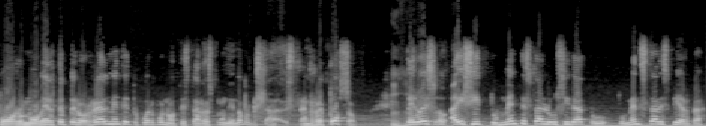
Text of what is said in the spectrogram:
por moverte, pero realmente tu cuerpo no te está respondiendo porque está, está en reposo. Uh -huh. Pero eso, ahí sí, tu mente está lúcida, tu, tu mente está despierta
